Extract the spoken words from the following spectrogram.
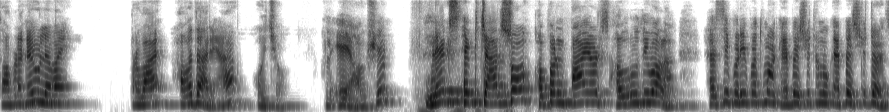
તો આપણે કયું લેવાય? પ્રવાહ આ વધારે, આ ઓછો. એટલે એ આવશે. નેક્સ્ટ એક ચારસો અપન પાયર્સ આવૃત્તિવાળા. એસી પરિપથમાં કેપેસિટરનું કેપેસિટન્સ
